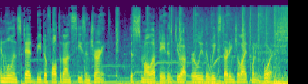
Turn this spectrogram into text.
and will instead be defaulted on Season Journey. This small update is due out early the week starting July 24th.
